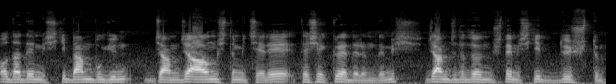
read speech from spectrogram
o da demiş ki ben bugün camcı almıştım içeri teşekkür ederim demiş. Camcı da dönmüş demiş ki düştüm.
